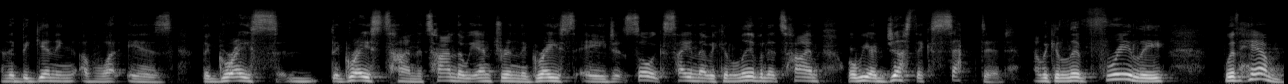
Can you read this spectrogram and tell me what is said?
and the beginning of what is the grace, the grace time, the time that we enter in the grace age. It's so exciting that we can live in a time where we are just accepted and we can live freely with Him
